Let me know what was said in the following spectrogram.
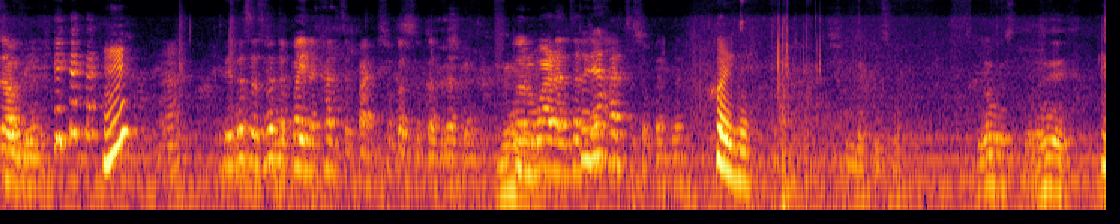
जाऊ दे हं? ते तसंच होतं पहिलं खालचं पाय सुकत सुकत जातं. वर वाढत जाते खालचं सुकत जातं. होय होय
